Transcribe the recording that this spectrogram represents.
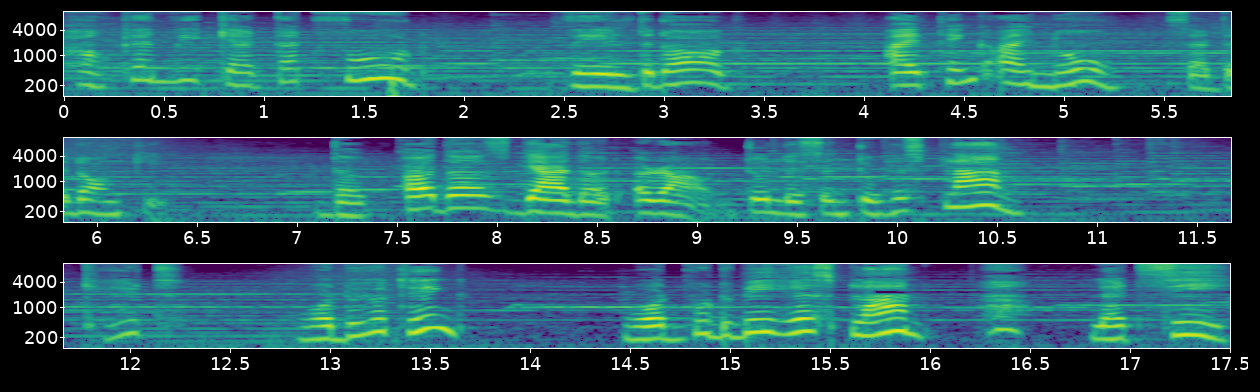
how can we get that food? wailed the dog. I think I know, said the donkey. The others gathered around to listen to his plan. Kids, what do you think? What would be his plan? Let's see.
